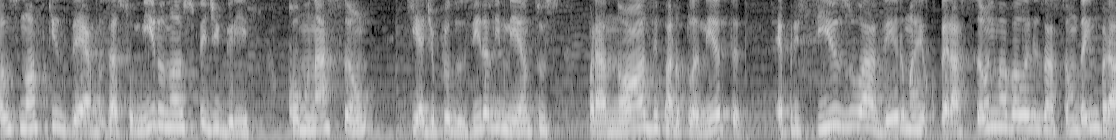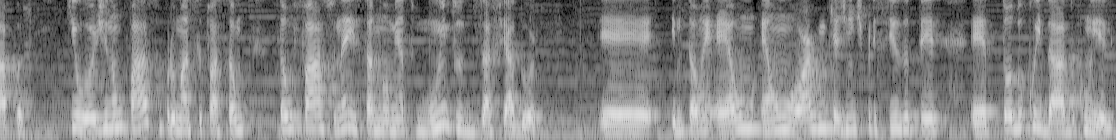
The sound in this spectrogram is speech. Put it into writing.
Então, se nós quisermos assumir o nosso pedigree como nação, que é de produzir alimentos para nós e para o planeta, é preciso haver uma recuperação e uma valorização da Embrapa, que hoje não passa por uma situação tão fácil, né? está num momento muito desafiador. É, então, é um, é um órgão que a gente precisa ter é, todo o cuidado com ele.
